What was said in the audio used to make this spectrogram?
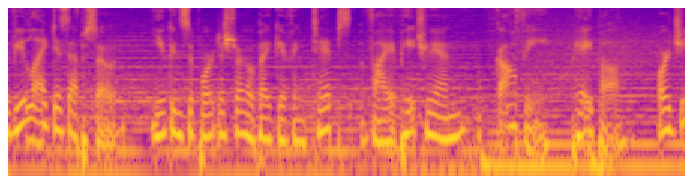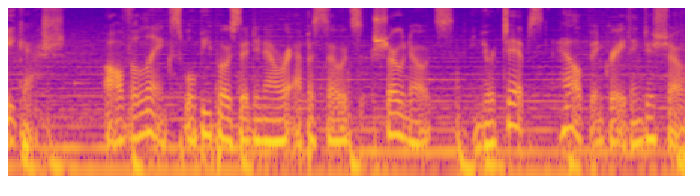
If you like this episode, you can support the show by giving tips via Patreon, Ko-fi, PayPal, or Gcash. All the links will be posted in our episode's show notes, and your tips help in creating this show.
